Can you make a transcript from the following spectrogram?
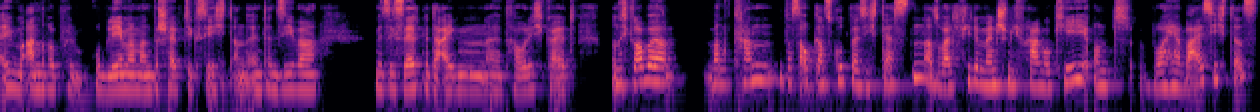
eben andere Probleme, man beschäftigt sich dann intensiver mit sich selbst, mit der eigenen äh, Traurigkeit. Und ich glaube, man kann das auch ganz gut bei sich testen, also weil viele Menschen mich fragen, okay, und woher weiß ich das?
